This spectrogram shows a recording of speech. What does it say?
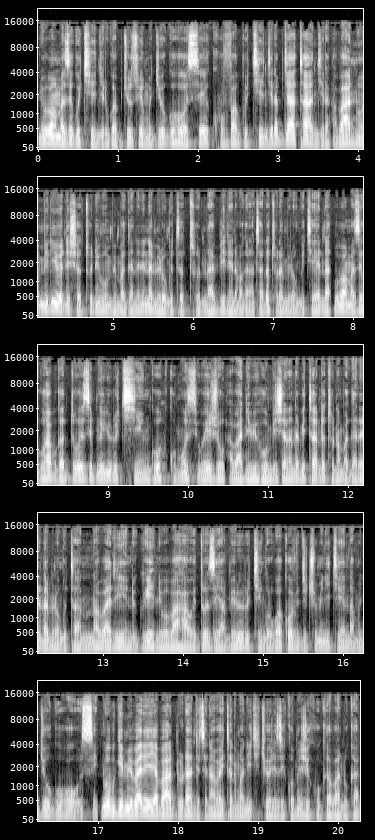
nibo bamaze gukingirwa byuzuye mu gihugu hose kuva gukingira byatangira. Abantu miliyoni eshatu n'ibihumbi magana ane na mirongo itatu na bine na magana atandatu na mirongo icyenda bo bamaze guhabwa doze imwe y'urukingo ku munsi w'ejo. Abantu ibihumbi ijana na bitandatu na magana ane na mirongo itanu na barindwi nibo bahawe doze ya mbere y'urukingo rwa covid cumi n'icyenda mu gihugu hose. Nubwo imibare y'abandura ndetse n'abahitanwa n'iki cyorezo ikomeje kugabanuka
